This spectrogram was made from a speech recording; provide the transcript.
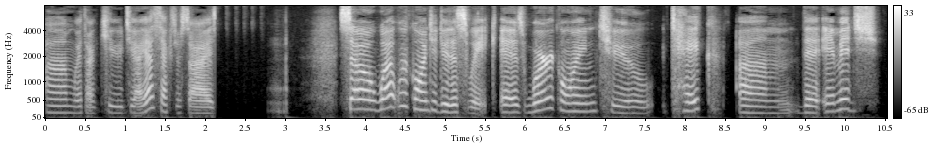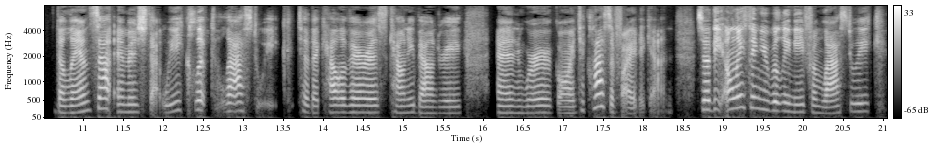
um, with our QGIS exercise. So what we're going to do this week is we're going to take um, the image, the Landsat image that we clipped last week to the Calaveras County boundary and we're going to classify it again. So the only thing you really need from last week,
